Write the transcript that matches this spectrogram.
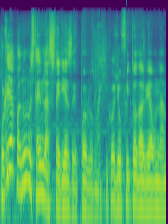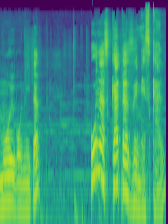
Porque ya cuando uno está en las ferias de pueblos mágicos, yo fui todavía una muy bonita. Unas catas de mezcal.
